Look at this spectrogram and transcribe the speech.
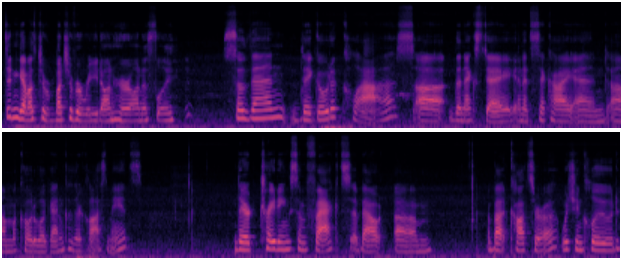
Didn't get much of, much of a read on her, honestly. So then they go to class uh, the next day, and it's Sekai and um, Makoto again because they're classmates. They're trading some facts about um, about Katsura, which include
